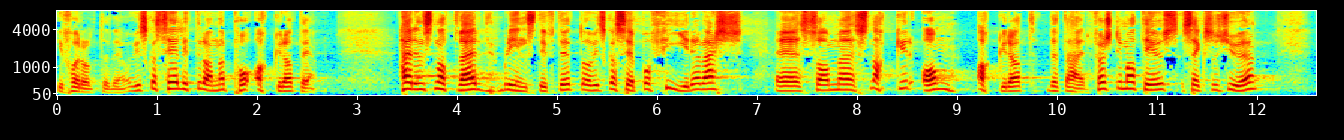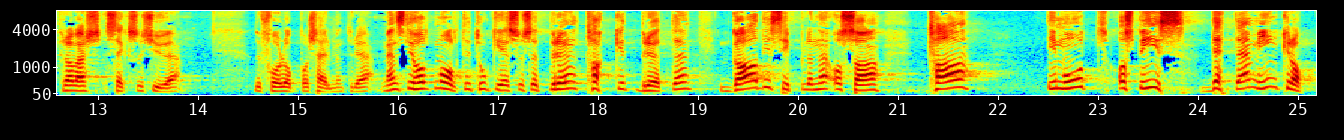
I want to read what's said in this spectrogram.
i forhold til det. Og Vi skal se litt på akkurat det. Herrens nattverd blir innstiftet, og vi skal se på fire vers eh, som eh, snakker om akkurat dette her. Først i Matteus 26, fra vers 26. Du får det opp på skjermen, tror jeg. Mens de holdt måltid, tok Jesus et brød, takket, brødet, ga disiplene og sa, ta imot og spis. Dette er min kropp.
